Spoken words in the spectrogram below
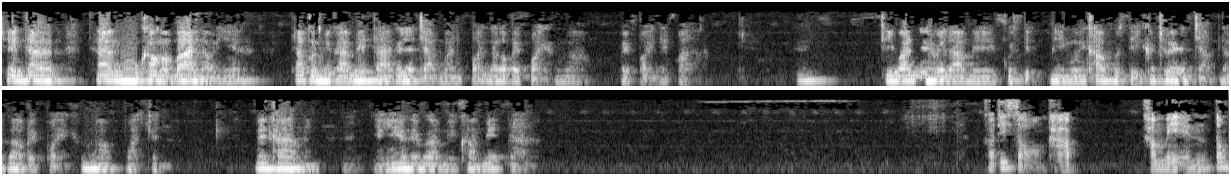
เช่นถ้าถ้างูเข้ามาบ้านเราอย่างเงี้ย ถ้าคนมีความเมตตาก็จะจับมันปล่อยแล้วก็ไปปล่อยข้างนอกไปปล่อยในป่าที่วัดเนี่ยเวลามีกุฏิมีงูเข้ากุฏิก็ช่วยกันจับ แล้วก็เอาไปปล่อยข้างนอกวัดกัน ไม่ฆ่ามัน อย่างนี้เรียกว่ามีความเมตตา ข้อที่สองครับเขมรต้อง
